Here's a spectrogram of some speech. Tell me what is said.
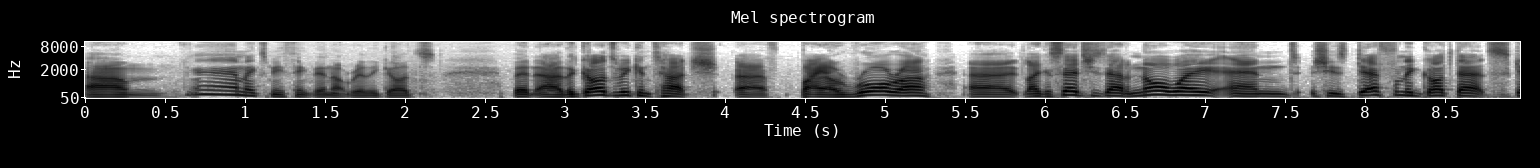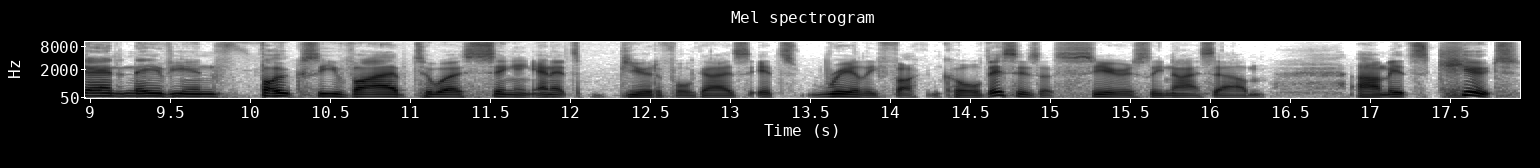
Um, it makes me think they're not really gods, but uh, "The Gods We Can Touch" uh, by Aurora. Uh, like I said, she's out of Norway, and she's definitely got that Scandinavian folksy vibe to her singing, and it's beautiful, guys. It's really fucking cool. This is a seriously nice album. Um, it's cute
